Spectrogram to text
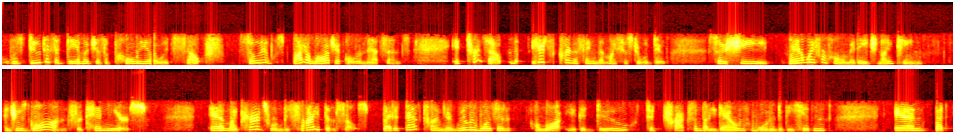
was due to the damage of the polio itself. So it was biological in that sense. It turns out, here's the kind of thing that my sister would do. So she ran away from home at age 19, and she was gone for 10 years. And my parents were beside themselves. But at that time, there really wasn't a lot you could do to track somebody down who wanted to be hidden. And but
